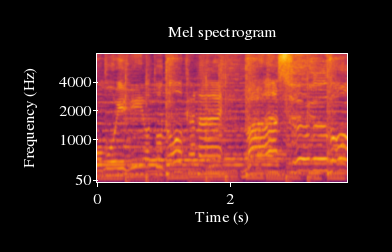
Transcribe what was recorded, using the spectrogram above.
思いは届かない。まっすぐゴ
